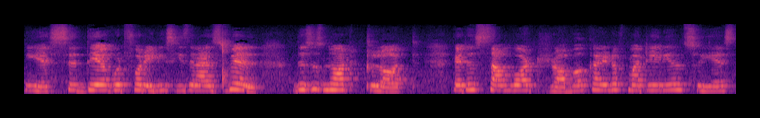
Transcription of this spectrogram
Yes they are good for rainy season as well. This is not cloth. It is somewhat rubber kind of material so yes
